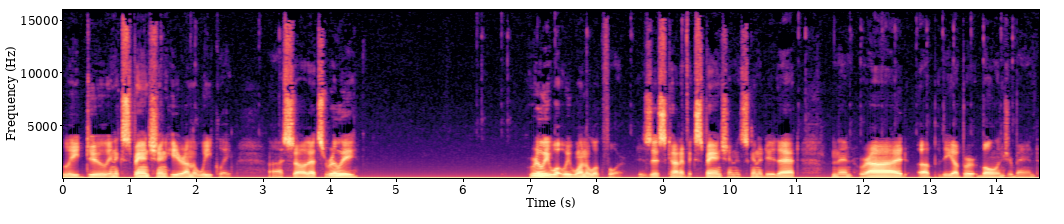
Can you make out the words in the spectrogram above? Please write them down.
lead to an expansion here on the weekly. Uh, so that's really really what we want to look for is this kind of expansion. It's going to do that and then ride up the upper Bollinger Band.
